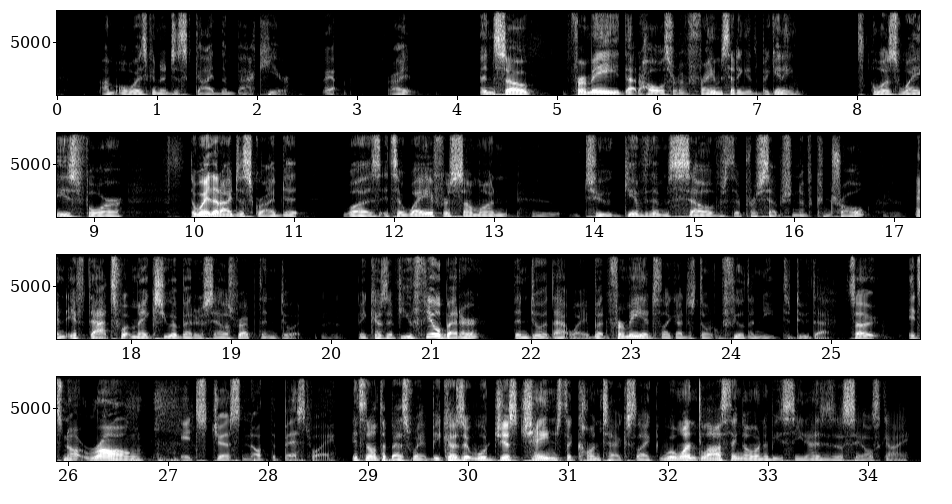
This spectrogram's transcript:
I'm always going to just guide them back here Yeah. right? And so for me, that whole sort of frame setting at the beginning was ways for the way that I described it was it's a way for someone who to give themselves the perception of control. Mm-hmm. And if that's what makes you a better sales rep, then do it. Mm-hmm. Because if you feel better, then do it that way. But for me, it's like I just don't feel the need to do that. So it's not wrong. It's just not the best way. It's not the best way because it will just change the context. Like, well, one last thing I want to be seen as is a sales guy.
